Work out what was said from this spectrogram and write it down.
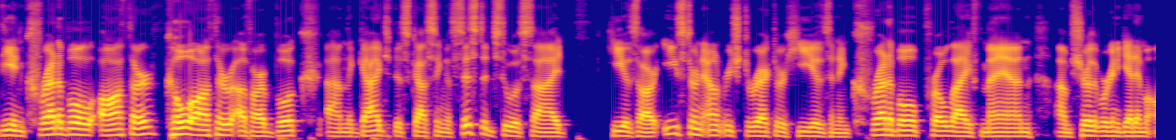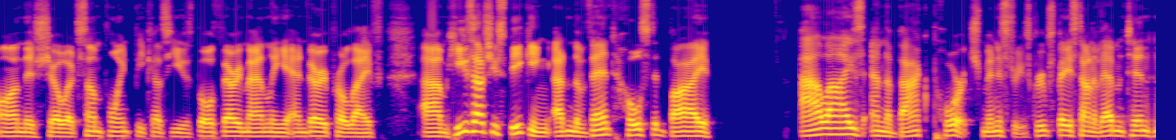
the incredible author, co-author of our book, um, "The Guide to Discussing Assisted Suicide." He is our Eastern Outreach Director. He is an incredible pro life man. I'm sure that we're going to get him on this show at some point because he is both very manly and very pro life. Um, he's actually speaking at an event hosted by Allies and the Back Porch Ministries, groups based out of Edmonton,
